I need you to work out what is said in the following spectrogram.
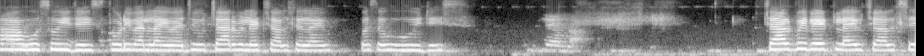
हाँ हूँ सोई जाइस थोड़ी बार लाइव आज चार मिनट चाल से लाइव बस वो हुई जाइस चार भी लेट लाइव चाल से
